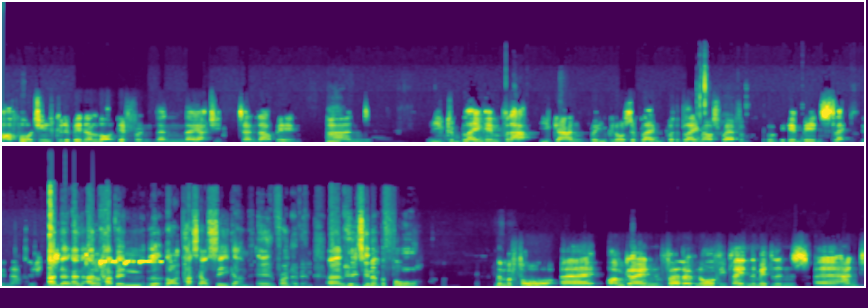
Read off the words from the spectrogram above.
our fortunes could have been a lot different than they actually turned out being. Mm. And you can blame him for that. You can, but you can also blame put the blame elsewhere for, for him being selected in that position. And, and, well. and having like Pascal Cygan in front of him. Um, who's your number four? Number four, uh, I'm going further up north. He played in the Midlands, uh, and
